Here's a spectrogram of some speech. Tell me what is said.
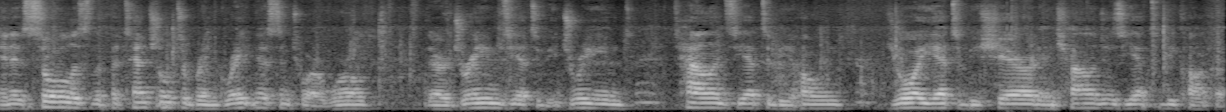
In his soul is the potential to bring greatness into our world. There are dreams yet to be dreamed, talents yet to be honed, joy yet to be shared, and challenges yet to be conquered.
